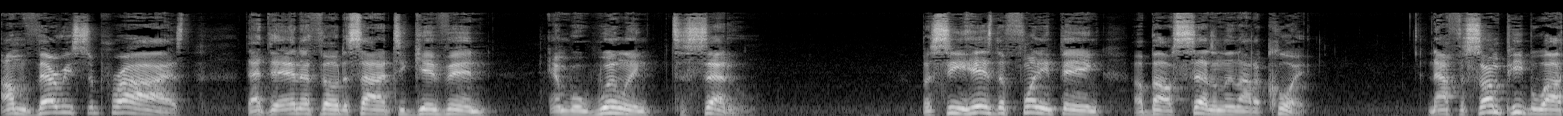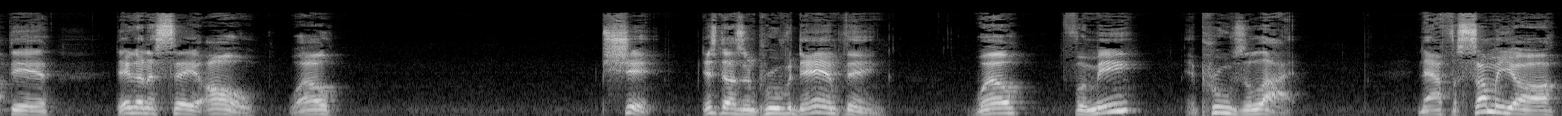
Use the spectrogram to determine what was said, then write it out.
I'm very surprised that the NFL decided to give in and were willing to settle. But see, here's the funny thing about settling out of court. Now, for some people out there, they're going to say, oh, well, shit, this doesn't prove a damn thing. Well, for me, it proves a lot. Now, for some of y'all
